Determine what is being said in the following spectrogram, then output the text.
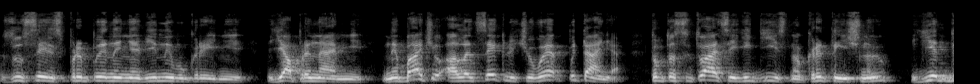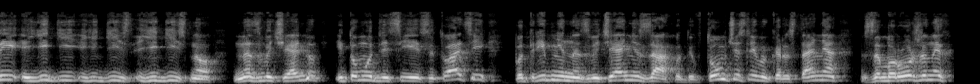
зусиль з припинення війни в Україні, я принаймні не бачу, але це ключове питання. Тобто ситуація є дійсно критичною, є, є, є, є дійсно надзвичайною, і тому для цієї ситуації потрібні надзвичайні заходи, в тому числі використання заморожених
